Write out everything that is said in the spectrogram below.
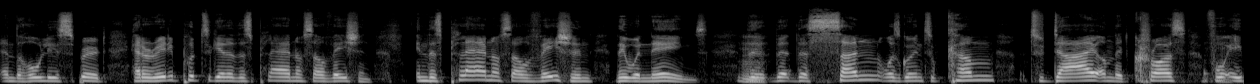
and the Holy Spirit had already put together this plan of salvation. In this plan of salvation, there were names. The, mm. the the Son was going to come to die on that cross for a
